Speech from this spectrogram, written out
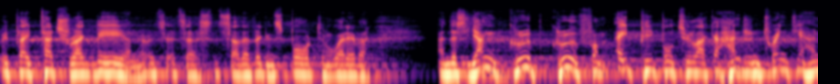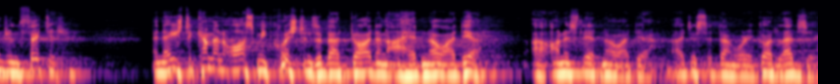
we played touch rugby and it's, it's a South African sport and whatever. And this young group grew from eight people to like 120, 130. And they used to come and ask me questions about God, and I had no idea. I honestly had no idea. I just said, Don't worry, God loves you.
